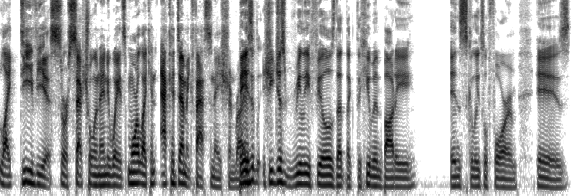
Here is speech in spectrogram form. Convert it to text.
like devious or sexual in any way. It's more like an academic fascination, right? basically, she just really feels that like the human body in skeletal form is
